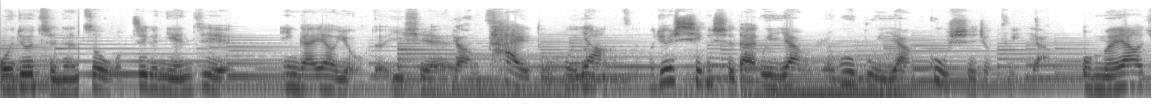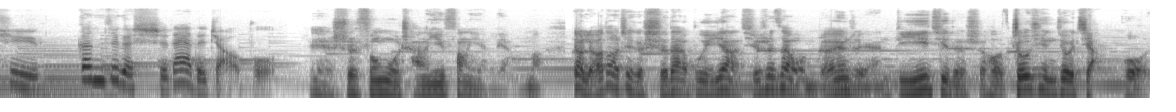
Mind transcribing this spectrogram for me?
我就只能做我这个年纪应该要有的一些态度或样子。我觉得新时代不一样，人物不一样，故事就不一样。我们要去跟这个时代的脚步。这也是风物长宜放眼量嘛。要聊到这个时代不一样，其实，在我们表演者员第一季的时候，周迅就讲过，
